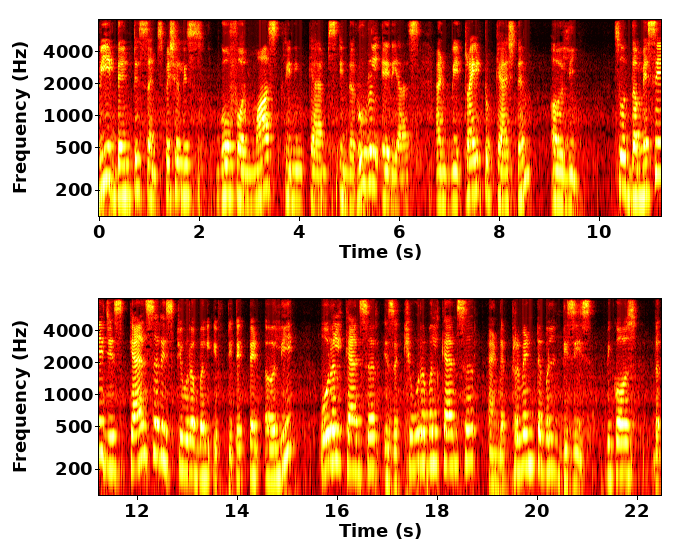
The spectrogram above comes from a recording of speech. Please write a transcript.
we dentists and specialists go for mass screening camps in the rural areas and we try to catch them early. So the message is cancer is curable if detected early. Oral cancer is a curable cancer and a preventable disease because the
